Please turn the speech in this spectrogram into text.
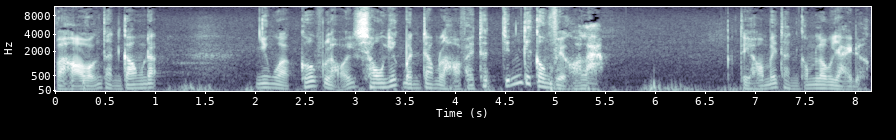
và họ vẫn thành công đó. Nhưng mà cốt lõi sâu nhất bên trong là họ phải thích chính cái công việc họ làm. Thì họ mới thành công lâu dài được.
